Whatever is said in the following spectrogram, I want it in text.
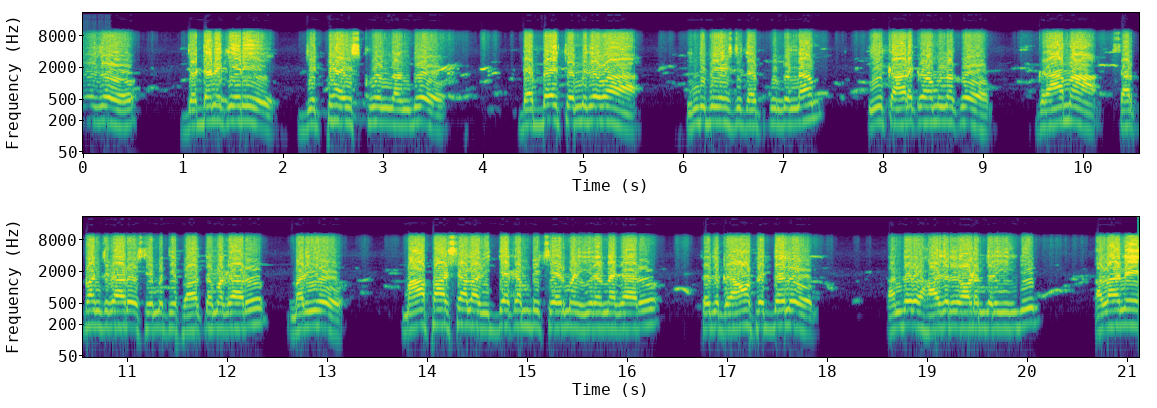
ఈరోజు దొడ్డనకేరి జెడ్పీ హై స్కూల్ నందు డెబ్బై తొమ్మిదవ ఇండిపెండెన్స్ డే జరుపుకుంటున్నాం. ఈ కార్యక్రమంలో గ్రామ సర్పంచ్ గారు శ్రీమతి పార్తమ్మ గారు మరియు మా పాఠశాల విద్యా కమిటీ చైర్మన్ ఈరన్న గారు తదితర గ్రామ పెద్దలు అందరూ హాజరు కావడం జరిగింది. అలానే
